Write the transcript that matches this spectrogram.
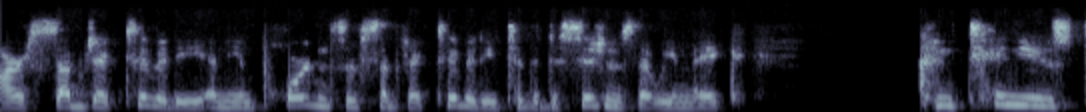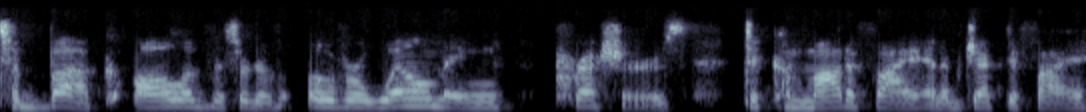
our subjectivity and the importance of subjectivity to the decisions that we make continues to buck all of the sort of overwhelming pressures to commodify and objectify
